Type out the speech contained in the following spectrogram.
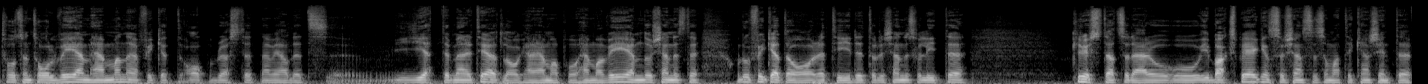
2012 VM hemma när jag fick ett A på bröstet när vi hade ett eh, jättemeriterat lag här hemma på hemma-VM. Då kändes det, och då fick jag ett A rätt tidigt och det kändes väl lite krystat sådär och, och i backspegeln så känns det som att det kanske inte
